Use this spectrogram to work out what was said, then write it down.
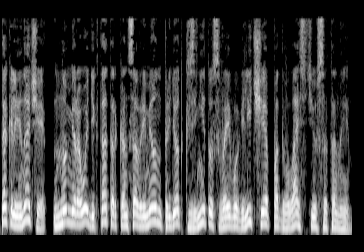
Так или иначе, но мировой диктатор конца времен придет к зениту своего величия под властью сатаны.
